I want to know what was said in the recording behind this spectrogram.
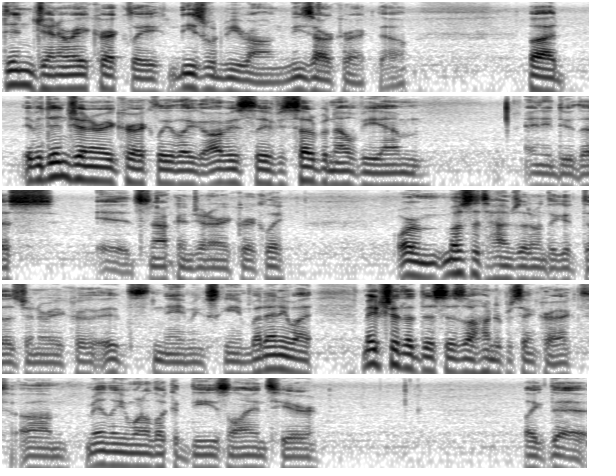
didn't generate correctly, these would be wrong. These are correct though. But if it didn't generate correctly, like obviously if you set up an LVM and you do this, it's not going to generate correctly. Or most of the times I don't think it does generate its naming scheme. But anyway, make sure that this is 100% correct. Um, mainly you want to look at these lines here. Like the,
